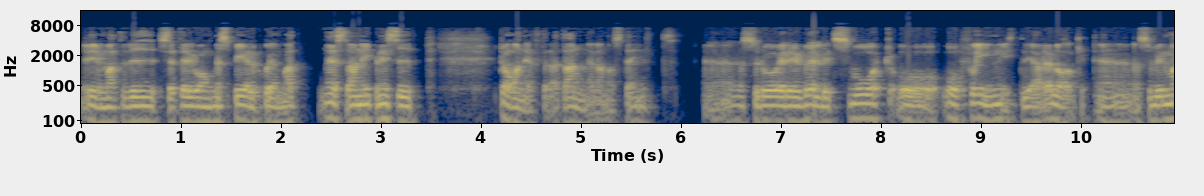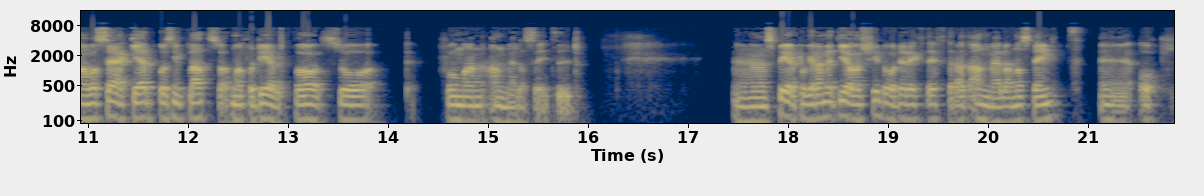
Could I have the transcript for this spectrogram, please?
I och med att vi sätter igång med spelschemat nästan i princip dagen efter att anmälan har stängt. Eh, så Då är det väldigt svårt att få in ytterligare lag. Eh, vill man vara säker på sin plats så att man får delta så får man anmäla sig i tid. Spelprogrammet görs ju då direkt efter att anmälan har stängt Eh, och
